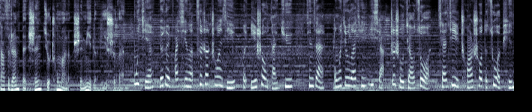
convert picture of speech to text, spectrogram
大自然本身就充满了神秘的仪式感。目前，乐队发行了四张专辑和一首单曲。现在，我们就来听一下这首叫做《前进传说》的作品。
